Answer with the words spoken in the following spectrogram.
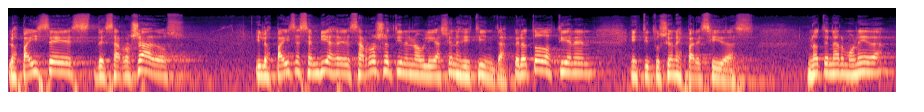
los países desarrollados y los países en vías de desarrollo tienen obligaciones distintas, pero todos tienen instituciones parecidas. No tener moneda,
